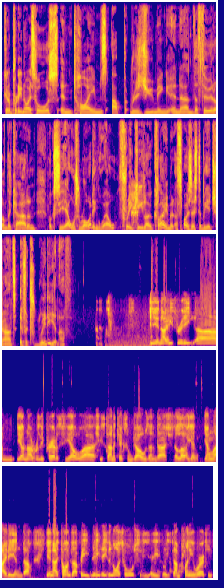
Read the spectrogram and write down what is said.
Got a pretty nice horse in times up, resuming in uh, the third on the card. And look, Ciel's riding well, three kilo claim. but I suppose there's to be a chance if it's ready enough. Yeah, no, he's ready. Um, yeah, no, really proud of Ciel. Uh, she's starting to kick some goals, and uh, she's a lovely young, young lady. And um, yeah, no, time's up. He, he, he's a nice horse. He, he's done plenty of work. He's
